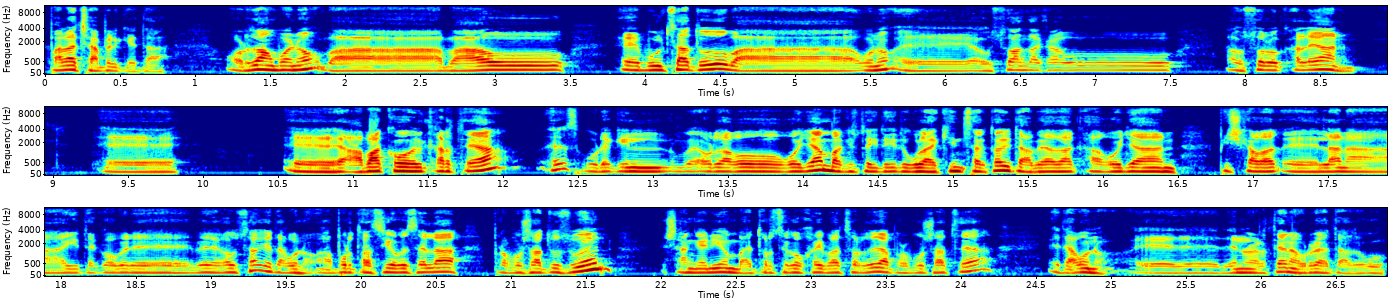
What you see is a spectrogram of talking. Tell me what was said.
pala txapelketa. Orduan, bueno, ba, ba hau e, bultzatu du, ba, bueno, e, auzoan dakagu, auzo lokalean, e, e, abako elkartea, ez? Gurekin hor dago goian, bakiztu egite ditugula ekintzak eta hori, eta beha daka goian pixka bat e, lana egiteko bere, bere gauzak, eta bueno, aportazio bezala proposatu zuen, esan genion, ba, etortzeko jai batzordera proposatzea, eta bueno, e, denon artean aurrera eta dugu.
